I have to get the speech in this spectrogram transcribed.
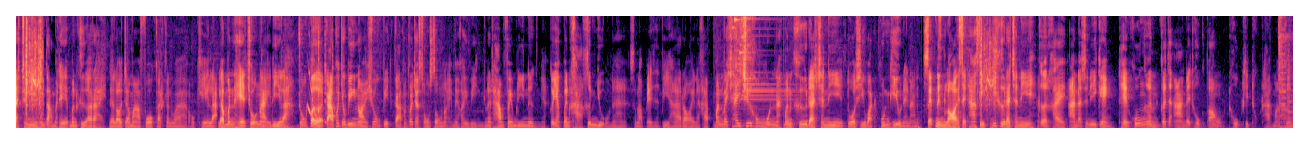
ดัชนีหุ้นต่างประเทศมันคืออะไรเดี๋ยวเราจะมาโฟกัสกันว่าโอเคละแล้วมันเหตุช่วงไหนดีล่ะ ช่วงเปิดกราฟก็จะวิ่งหน่อยช่วงปิดกราฟมันก็จะทรงๆหน่อยไม่ค่อยวิ่ง ใน time frame D1 เนี่ยก็ยังเป็นขาขึ้นอยู่นะฮะสำหรับ S&P 500 นะครับ มันไม่ใช่ชื่อของหุ้นนะ มันคือดัชนีตัวชี้วัดหุ้นที่อยู่ในนั้นเซ็ต100เซ็ต50 นี่คือดัชนี เกิดใครอ่านดัชนีเก่ง เทรดคู่เงินก็จะอ่านได้ถูกต้องถูกทิศถูกทางมากขึ้น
